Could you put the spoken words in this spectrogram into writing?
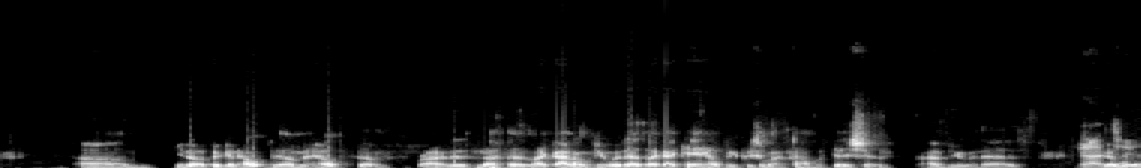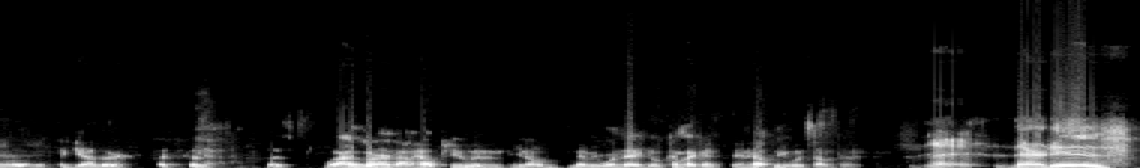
um, you know, if it can help them, it helps them, right? There's nothing like, I don't view it as like, I can't help you because you're my competition. I view it as, gotcha. you we're all together. That's, that's, yeah. that's what I learned. I'll help you. And, you know, maybe one day you'll come back and, and help me with something. There it is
